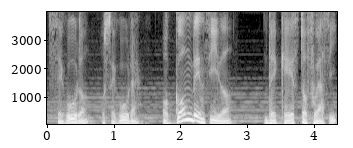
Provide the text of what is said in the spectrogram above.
seguro o segura o convencido de que esto fue así?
